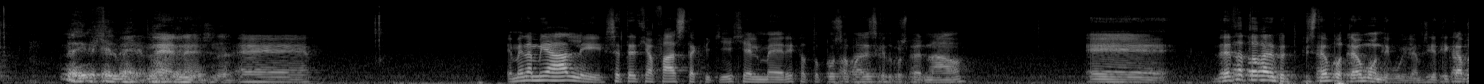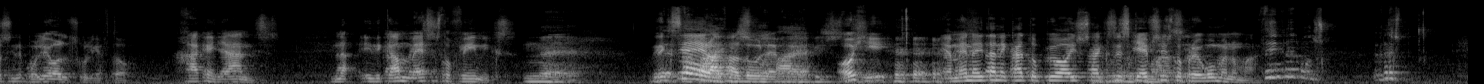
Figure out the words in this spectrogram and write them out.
Ναι, είναι χελμέρι αυτό. Ναι, που ναι. εννοείς, ναι. Ε, εμένα μία άλλη σε τέτοια φάση τακτική, Hail Mary, θα το πω σαν παρέσει και το προσπερνάω. Ε, δεν θα το έκανε πι- πιστεύω ποτέ ο Μόντι Williams, γιατί κάπως είναι πολύ old school γι' αυτό. Χάκα Γιάννης. Να, ειδικά μέσα στο Phoenix. Ναι. Δεν θα ξέρω πάει αν θα επίσης, πάει δούλευε. επίσης. Όχι. Για μένα ήταν κάτι το οποίο ίσως άξιζε σκέψη στο προηγούμενο μάτι. Δεν ήταν πάντως... εντάξει,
